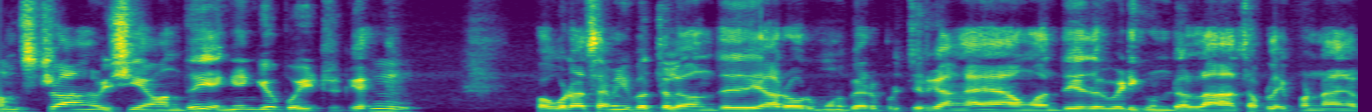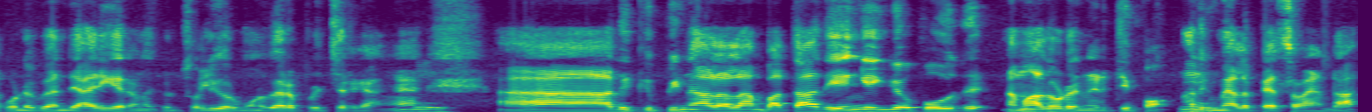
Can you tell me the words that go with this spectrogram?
ஆம்ஸ்ட்ராங் விஷயம் வந்து எங்கெங்கேயோ போயிட்டு இருக்கு ம். இப்போ கூட சமீபத்தில் வந்து யாரோ ஒரு மூணு பேரை பிடிச்சிருக்காங்க. அவங்க வந்து ஏதோ வெடிகுண்டெல்லாம் சப்ளை பண்ணாங்க. கொண்டு போய் அந்த ஹரிகரனுக்குன்னு சொல்லி ஒரு மூணு பேரை பிடிச்சிருக்காங்க. அதுக்கு பின்னாலெல்லாம் பார்த்தா அது எங்கெங்கேயோ போகுது. நம்ம அதோட நிறுத்திப்போம். அதுக்கு மேலே பேச வேண்டாம்.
